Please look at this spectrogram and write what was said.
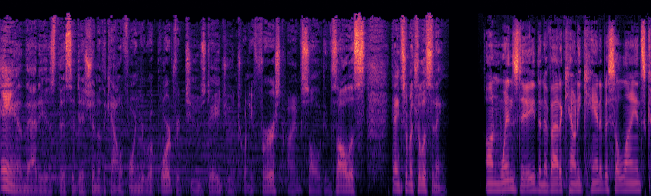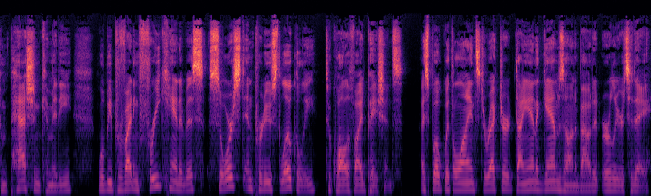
And that is this edition of the California Report for Tuesday, June 21st. I'm Saul Gonzalez. Thanks so much for listening. On Wednesday, the Nevada County Cannabis Alliance Compassion Committee will be providing free cannabis sourced and produced locally to qualified patients. I spoke with Alliance Director Diana Gamzon about it earlier today.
